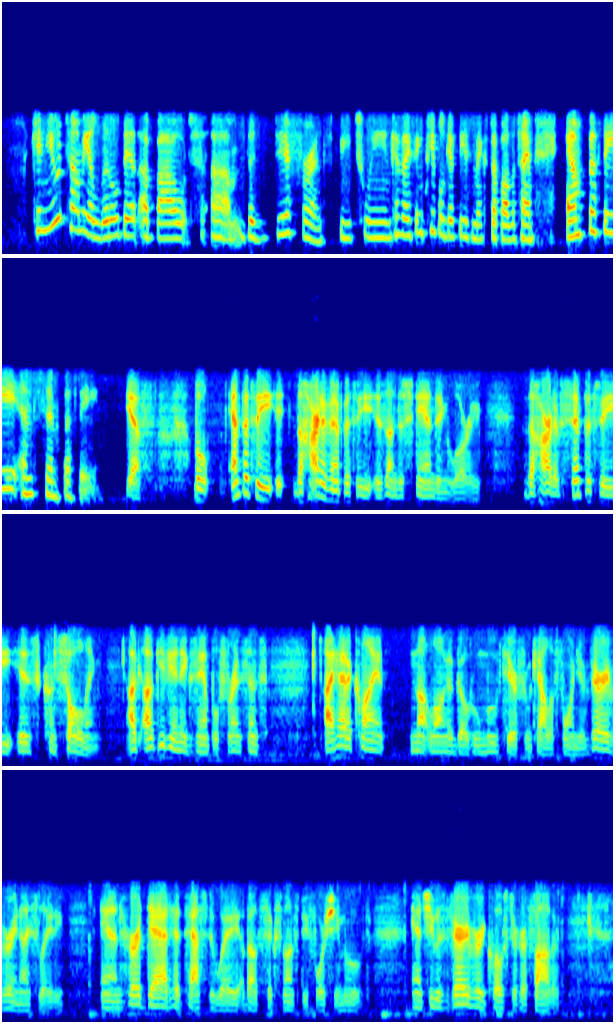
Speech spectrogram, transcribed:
can you tell me a little bit about um, the difference between because I think people get these mixed up all the time, empathy and sympathy? Yes. Well, empathy, the heart of empathy is understanding, Lori the heart of sympathy is consoling. I'll, I'll give you an example. For instance, I had a client not long ago who moved here from California, very, very nice lady. And her dad had passed away about six months before she moved. And she was very, very close to her father.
